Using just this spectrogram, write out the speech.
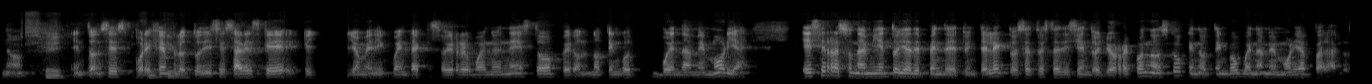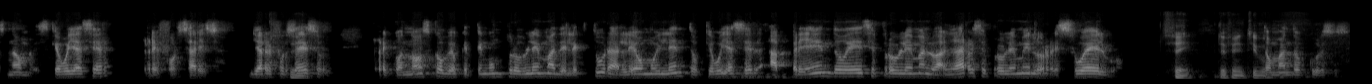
¿no? Sí. Entonces, por ejemplo, tú dices, ¿sabes qué? Que yo me di cuenta que soy re bueno en esto, pero no tengo buena memoria. ese razonamiento ya depende de tu intelecto. O sea, tú estás diciendo, yo reconozco que no tengo buena memoria para los nombres. ¿Qué voy a hacer? Reforzar eso. Ya reforcé eso. Reconozco, veo que tengo un problema de lectura, leo muy lento. ¿Qué voy a hacer? Aprendo ese problema, lo agarro ese problema y lo resuelvo. Sí, definitivo. Tomando cursos.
